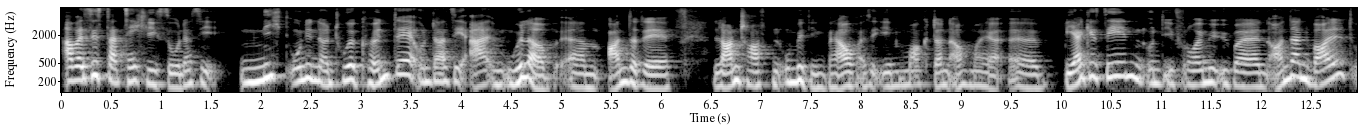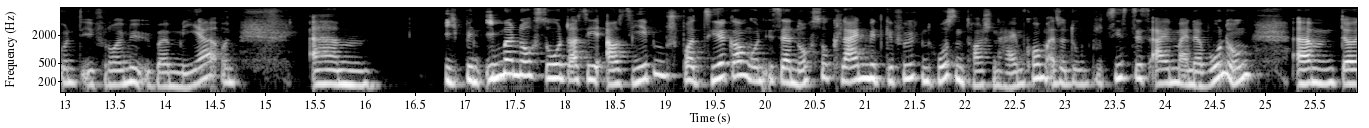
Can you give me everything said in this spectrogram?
Aber es ist tatsächlich so, dass ich nicht ohne Natur könnte und dass ich auch im Urlaub ähm, andere Landschaften unbedingt brauche. Also ich mag dann auch mal äh, Berge sehen und ich freue mich über einen anderen Wald und ich freue mich über Meer und ähm, ich bin immer noch so, dass ich aus jedem Spaziergang und ist ja noch so klein mit gefüllten Hosentaschen heimkomme. Also du, du siehst es auch in meiner Wohnung. Ähm, da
